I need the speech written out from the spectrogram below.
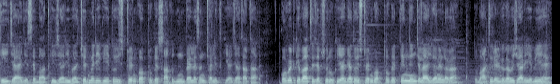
दी जाए, जैसे बात की जा रही बात चिरमेरी की तो इस ट्रेन को हफ्तों के सातों दिन पहले संचालित किया जाता था। कोविड के बाद से जब शुरू किया गया तो इस ट्रेन को हफ्तों के तीन दिन चलाया जाने लगा। तो भारतीय रेलवे का विचार ये भी है,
